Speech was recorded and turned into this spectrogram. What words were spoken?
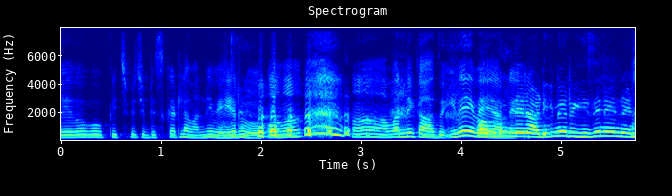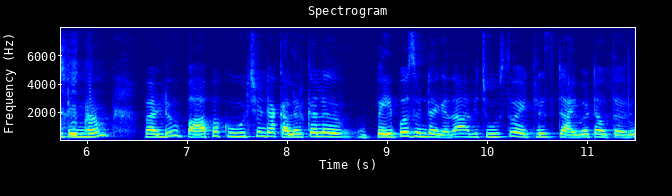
ఏవేవో పిచ్చి పిచ్చి బిస్కెట్లు అవన్నీ వేయరు. ఆ, అవన్నీ కాదు. ఇవే నేను అడిగిన రీజన్ ఏంటంటే మ్యామ్ వాళ్ళు పాప కూర్చుంటే ఆ కలర్ కలర్ పేపర్స్ ఉంటాయి కదా అవి చూస్తూ అట్లీస్ట్ డైవర్ట్ అవుతారు.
